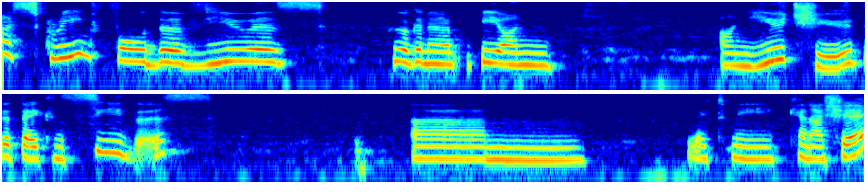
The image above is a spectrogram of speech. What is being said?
my screen for the viewers who are going to be on on YouTube that they can see this? Um, let me. Can I share?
